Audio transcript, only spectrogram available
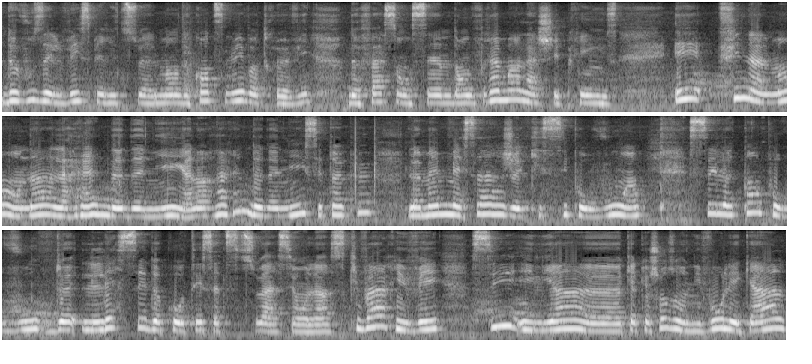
de vous élever spirituellement, de continuer votre vie de façon saine. Donc vraiment lâcher prise. Et finalement, on a la reine de denier. Alors la reine de denier, c'est un peu le même message qu'ici pour vous. Hein. C'est le temps pour vous de laisser de côté cette situation-là. Ce qui va arriver, s'il il y a euh, quelque chose au niveau légal,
